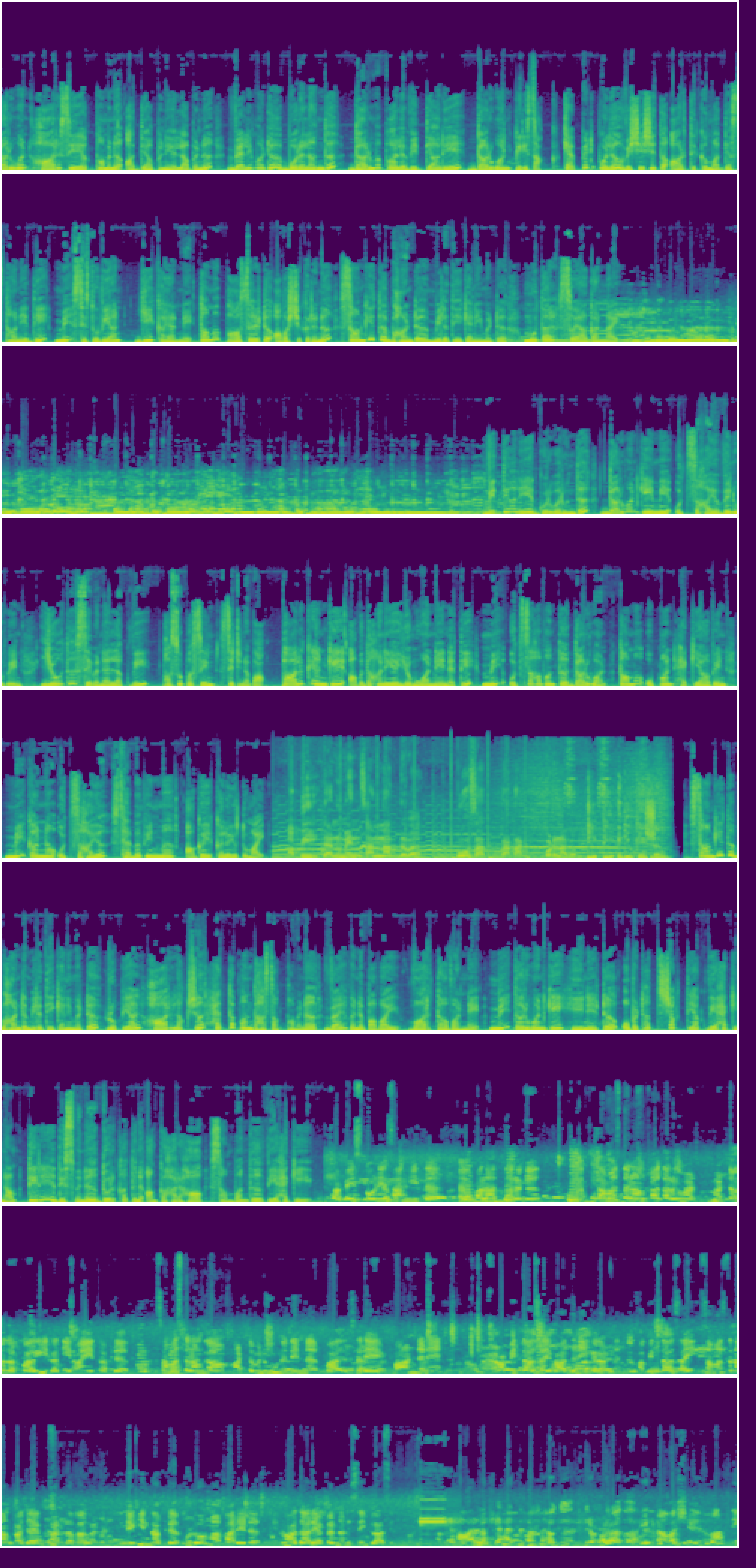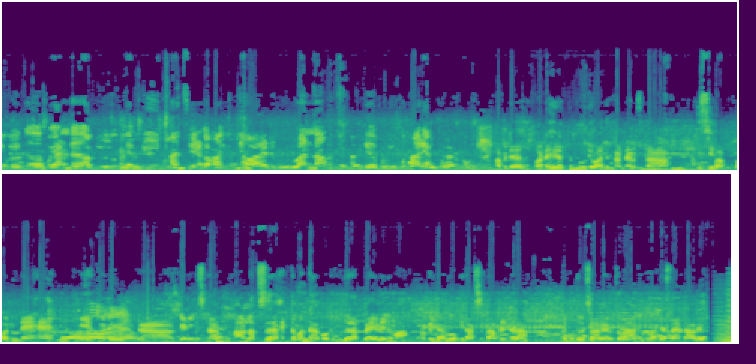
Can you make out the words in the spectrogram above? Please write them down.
දරුවන් හාරසියයක් පමණ අධ්‍යාපනය ලබන වැලිමඩ බොරලන්ද ධර්මපාල විද්‍යාලයේ දරුවන් පිරිසක්. කැප්පෙටිපොල විශේෂිත ආර්ථික මධ්‍යස්ථානයේදී මේ සිසුවියන් ගී ගයන්නේ තම පාසලට අවශ්‍ය කරන සංගීත භාණ්ඩ මිලදී ගැනීමට මුදල් සොයා විද්‍යාලයේ ගුරුවරුන්ද දරුවන්ගේ මේ උත්සාහය වෙනුවෙන් යෝධ සෙවනැල්ලක් වී පසුපසින් සිටිනවා. පාලකයන්ගේ අවධානය යොමුවන්නේ නැති මේ උත්සාහවන්ත දරුවන් තම උපන් හැකියාවෙන් මේ ගන්නා උත්සාහය සැබවින්ම අගය කළ යුතුමයි. අපි දැනුමෙන් සන්නද්ධව පෝසත් රටක් ගොඩනගමු. DP Education සංගීත භාණ්ඩ මිලදී ගැනීමට රුපියල් හාරලක්ෂ හැත්ත පන්දහසක් පමණ වැයවන බවයි වාර්තා වන්නේ. මේ දරුවන්ගේ හීනයට ඔබටත් ශක්තියක් විය හැකිනම් තිරේ දිස්වන දුරකථන අංක හරහා සම්බන්ධ විය හැකි. අපේ ස්කෝලේ සංගීත පළාත් තරග සමස්ත ලංකා තරග මට්ටම දක්වා ගිහිල්ලා තියෙනවා ඒත් අපිට සමස්ත ලංකා මට්ටමට මුහුණ දෙන්න පරිසරේ භාණ්ඩ නැහැ අපිත් ආසයි වාදනය කරන්න අපිත් ආසයි සමස්ත ලංකා ජයග්‍රහණ ලබා ගන්න ඒකින්ද අපිට පුළුවන් ආකාරයට ආධාරයක් කරන ලෙස ඉල්ලා සිටිනවා හාර ලක්ෂ හැත්ත පන්දහක විතර මුදලක් ඒකට අවශ්‍ය වෙනවා. ඉතින් ඒක හොයන්න අපි දැන් මේ මහන්සි වෙන ගමන් ඉන්නේ ඔයාලට පුළුවන් නම් අපිට පොඩි උපකාරයක් කරන්න. අපිට බටහිර වාදන කණ්ඩායම සඳහා කිසිවක් බඩු නැහැ. ඒ බඩු ගැනීම සඳහා හාර ලක්ෂ 75000ක වගේ මුදලක් වැය වෙනවා. අපේ දරුවන්ගේ දක්ෂතාව පෙන්නලා මුදල් සොයාගන්න තමයි ආර්ථික මධ්‍යස්ථානට ආවේ.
